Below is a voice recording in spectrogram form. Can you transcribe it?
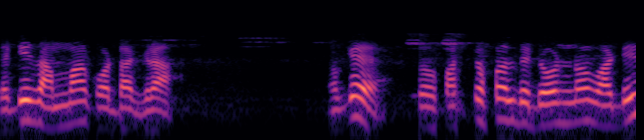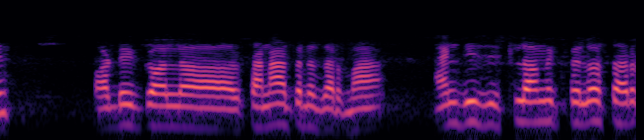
దట్ ఈజ్ అమ్మ కోటాగ్రా okay so first of all they don't know what is what is call Sanatana Dharma. And these Islamic fellows are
